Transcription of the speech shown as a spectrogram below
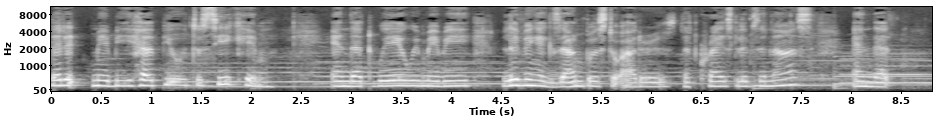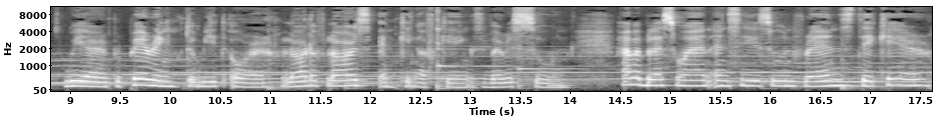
that it may be help you to seek Him. And that way, we may be living examples to others that Christ lives in us and that we are preparing to meet our Lord of Lords and King of Kings very soon. Have a blessed one and see you soon, friends. Take care.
